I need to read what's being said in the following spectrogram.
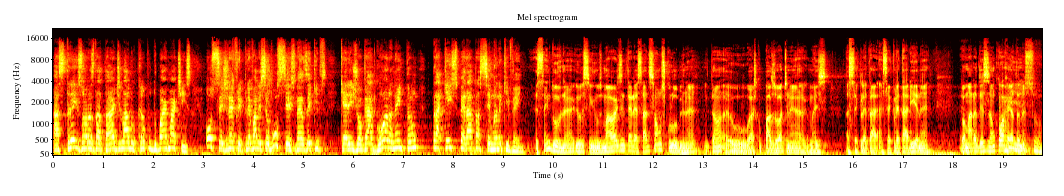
às 3 horas da tarde, lá no campo do Bar Martins. Ou seja, né, Frei, prevaleceu o bom senso, né? As equipes querem jogar agora, né? Então, para que esperar para a semana que vem? É, sem dúvida, né? Eu, assim, os maiores interessados são os clubes, né? Então, eu acho que o Pazotti, né? Mas a secretaria, a secretaria né? Tomaram a decisão correta, Isso. né? Isso.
